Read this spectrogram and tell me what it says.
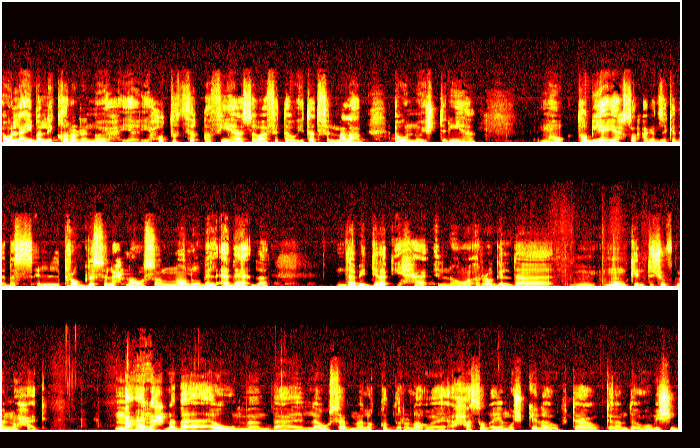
أو اللعيبة اللي قرر إنه يح- يحط الثقة فيها سواء في توقيتات في الملعب أو إنه يشتريها. ما هو طبيعي يحصل حاجات زي كده. بس البروجرس اللي إحنا وصلنا له بالأداء ده ده بيدي لك إيحاء إن هو الراجل ده ممكن تشوف منه حاجة. معانا. إحنا بقى أو لو سابنا لا قدر الله حصل أي مشكلة وبتاع والكلام ده ومشي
